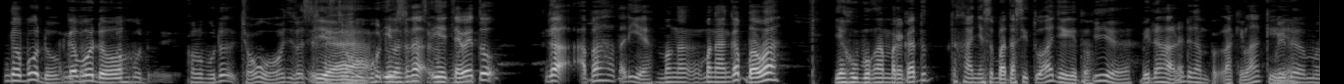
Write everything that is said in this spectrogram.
nggak bodoh Nggak bodoh. bodoh kalau bodoh cowok jelas cowok iya. bodoh, Iya maksudnya iya cewek tuh nggak apa tadi ya mengang- menganggap bahwa ya hubungan mereka tuh hanya sebatas itu aja gitu. iya Beda halnya dengan laki-laki ya. beda sama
